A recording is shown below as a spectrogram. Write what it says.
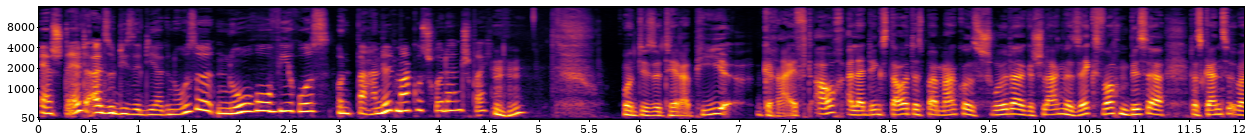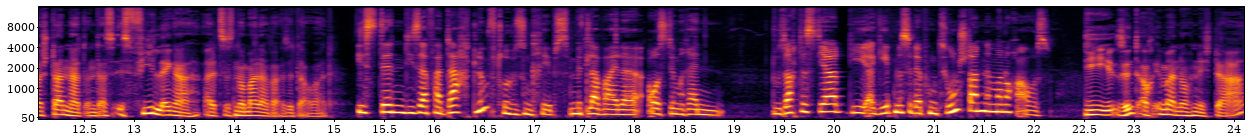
Er stellt also diese Diagnose Norovirus und behandelt Markus Schröder entsprechend? Mhm. Und diese Therapie greift auch. Allerdings dauert es bei Markus Schröder geschlagene sechs Wochen, bis er das Ganze überstanden hat. Und das ist viel länger, als es normalerweise dauert. Ist denn dieser Verdacht Lymphdrüsenkrebs mittlerweile aus dem Rennen? Du sagtest ja, die Ergebnisse der Punktion standen immer noch aus. Die sind auch immer noch nicht da,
